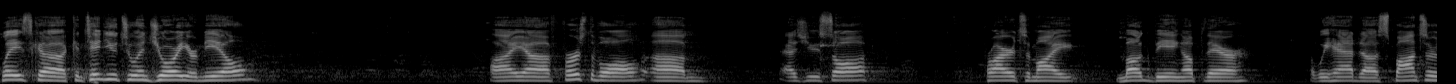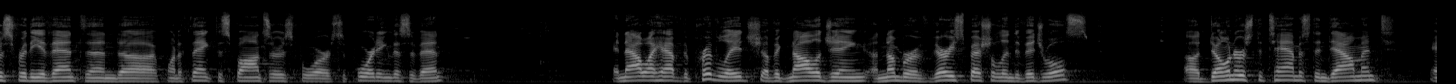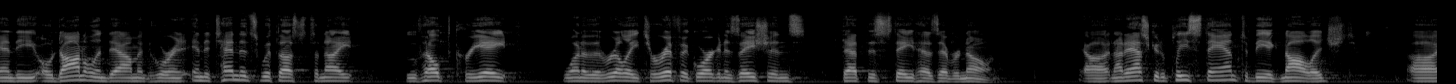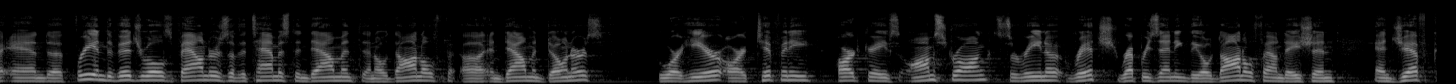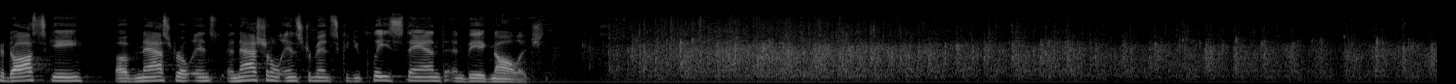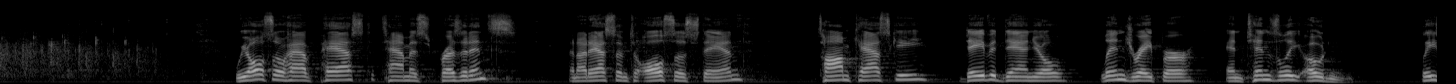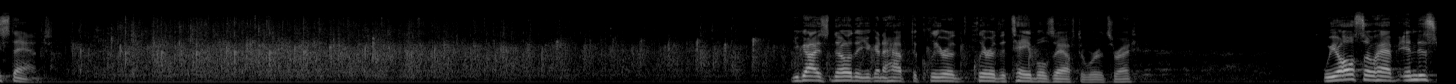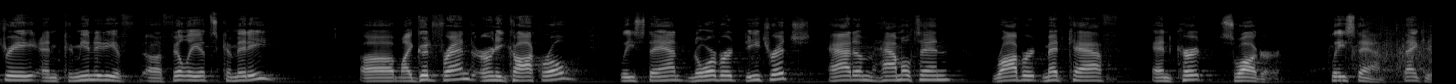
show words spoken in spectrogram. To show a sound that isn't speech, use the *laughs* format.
Please uh, continue to enjoy your meal. I, uh, first of all, um, as you saw prior to my mug being up there, we had uh, sponsors for the event, and I uh, want to thank the sponsors for supporting this event. And now I have the privilege of acknowledging a number of very special individuals, uh, donors to TAMEST Endowment and the O'Donnell Endowment who are in attendance with us tonight, who've helped create one of the really terrific organizations that this state has ever known. Uh, and I'd ask you to please stand to be acknowledged. Uh, and uh, three individuals, founders of the TAMEST Endowment and O'Donnell uh, Endowment donors, who are here are Tiffany Hartgraves Armstrong, Serena Rich, representing the O'Donnell Foundation, and Jeff Kodosky of National, uh, National Instruments. Could you please stand and be acknowledged? We also have past TAMEST presidents, and I'd ask them to also stand. Tom Caskey, David Daniel, Lynn Draper, and Tinsley Oden. Please stand. You guys know that you're going to have to clear, clear the tables afterwards, right? We also have Industry and Community uh, Affiliates Committee. Uh, my good friend, Ernie Cockrell. Please stand. Norbert Dietrich. Adam Hamilton, Robert Metcalfe, and Kurt Swogger. Please stand. Thank you.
